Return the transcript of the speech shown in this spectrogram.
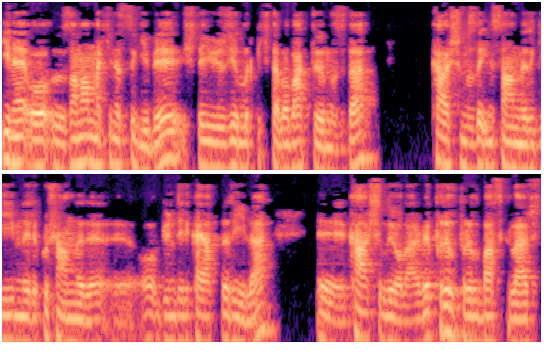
Yine o zaman makinesi gibi işte yüzyıllık bir kitaba baktığımızda karşımızda insanları, giyimleri, kuşamları, e, o gündelik hayatlarıyla e, karşılıyorlar ve pırıl pırıl baskılar.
